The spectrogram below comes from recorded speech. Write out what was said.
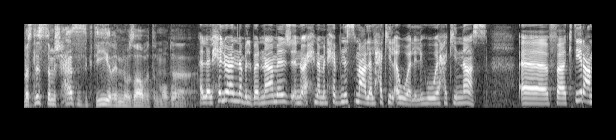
بس لسه مش حاسس كتير إنه ظابط الموضوع. هلا الحلو عندنا بالبرنامج إنه إحنا بنحب نسمع للحكي الأول اللي هو حكي الناس. آه فكتير عم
